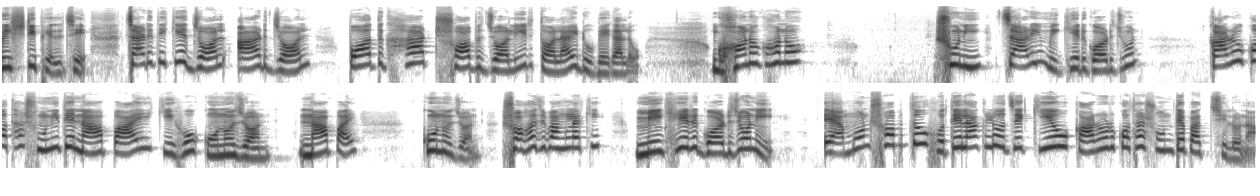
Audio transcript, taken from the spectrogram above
বৃষ্টি ফেলছে। চারিদিকে জল আর জল, পথঘাট সব জলের তলায় ডুবে গেল। ঘন ঘন শুনি চারি মেঘের গর্জন, কারও কথা শুনিতে না পায় কেহ কোনো জন না পায় কোনো জন সহজ বাংলা কি? মেঘের গর্জনে এমন শব্দ হতে লাগল যে কেউ কারোর কথা শুনতে পাচ্ছিল না।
